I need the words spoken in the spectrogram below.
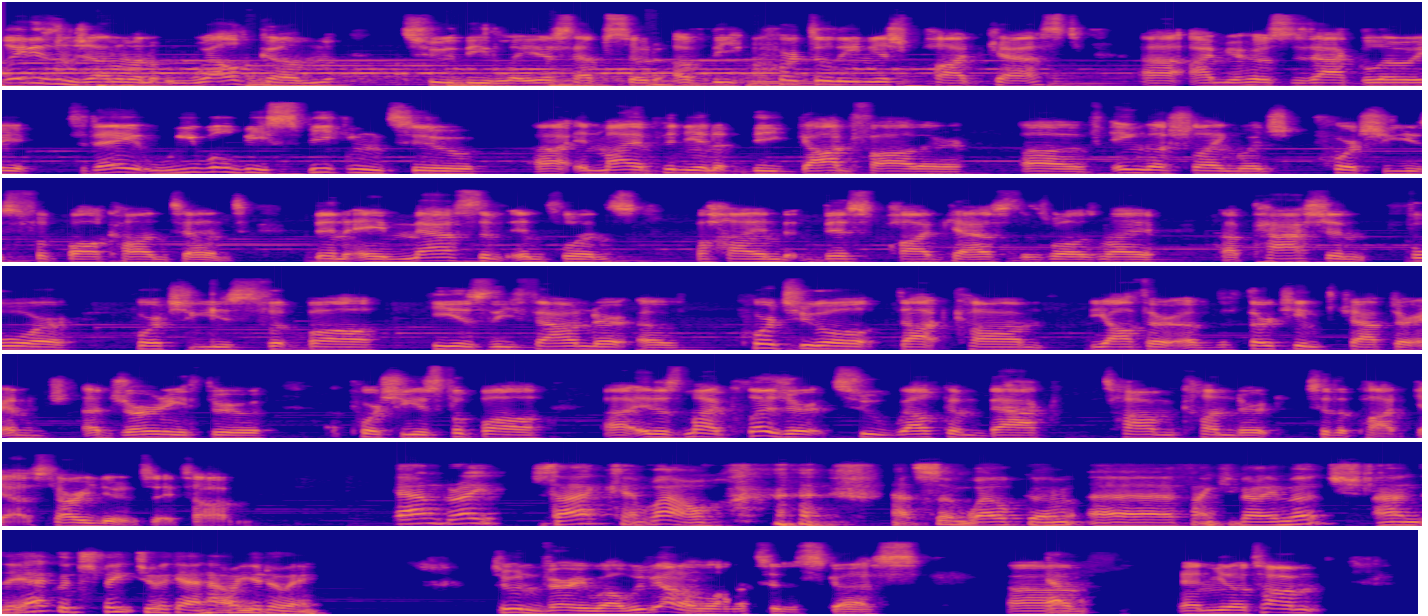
Ladies and gentlemen, welcome to the latest episode of the Cortelinius podcast. Uh, I'm your host, Zach Lowy. Today, we will be speaking to, uh, in my opinion, the godfather of English language Portuguese football content. Been a massive influence behind this podcast, as well as my uh, passion for Portuguese football. He is the founder of Portugal.com, the author of the 13th chapter and a journey through Portuguese football. Uh, it is my pleasure to welcome back Tom Kundert to the podcast. How are you doing today, Tom? Yeah, I'm great, Zach. Wow, that's some welcome. Uh, thank you very much. And yeah, good to speak to you again. How are you doing? Doing very well. We've got a lot to discuss. Um, yep. And you know, Tom,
